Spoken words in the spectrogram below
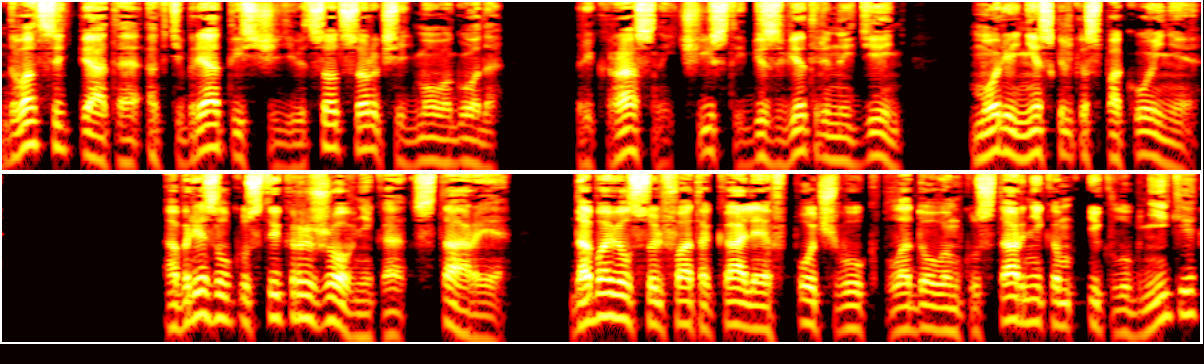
25 октября 1947 года. Прекрасный, чистый, безветренный день. Море несколько спокойнее. Обрезал кусты крыжовника, старые добавил сульфата калия в почву к плодовым кустарникам и клубнике,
